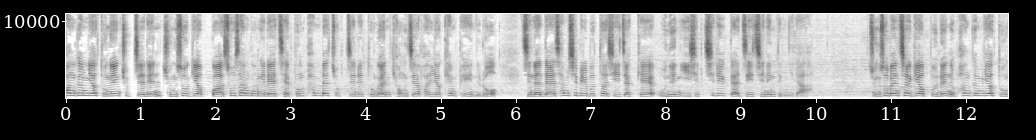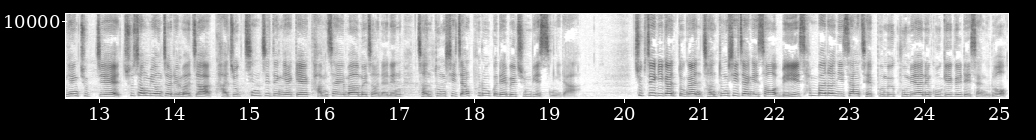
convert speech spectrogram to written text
황금역 동행축제는 중소기업과 소상공인의 제품 판매 촉진을 통한 경제 활력 캠페인으로 지난달 30일부터 시작해 오는 27일까지 진행됩니다. 중소벤처기업부는 황금역 동행축제 추석 명절을 맞아 가족, 친지 등에게 감사의 마음을 전하는 전통시장 프로그램을 준비했습니다. 축제 기간 동안 전통시장에서 매일 3만 원 이상 제품을 구매하는 고객을 대상으로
